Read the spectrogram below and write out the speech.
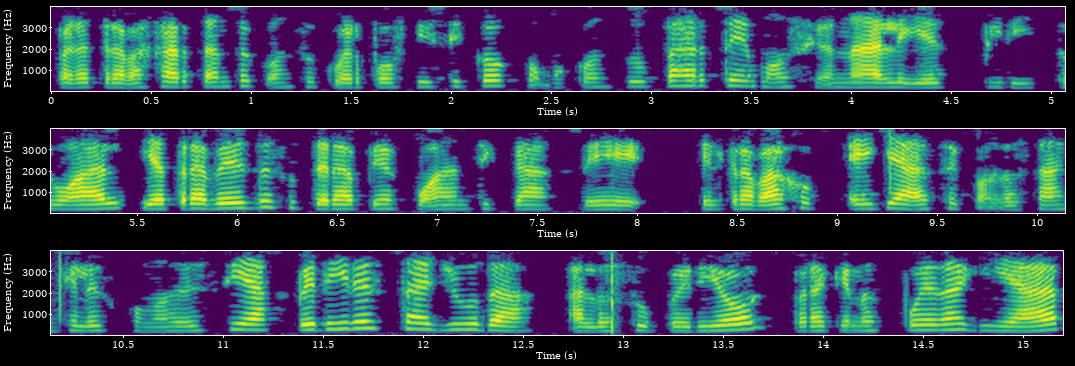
Para trabajar tanto con su cuerpo físico como con su parte emocional y espiritual y a través de su terapia cuántica, de el trabajo que ella hace con los ángeles, como decía, pedir esta ayuda a lo superior para que nos pueda guiar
